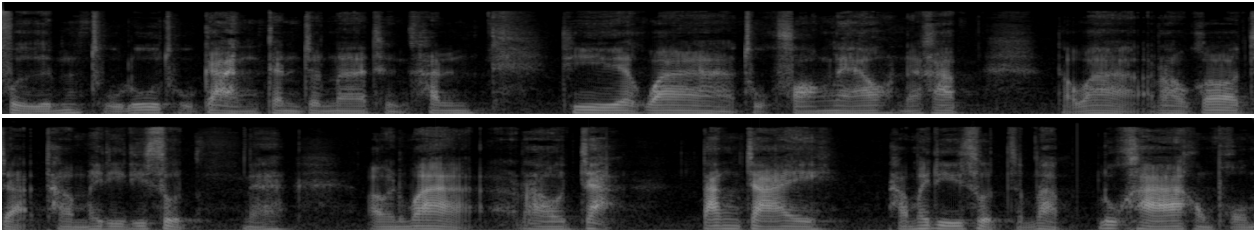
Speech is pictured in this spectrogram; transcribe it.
ฝืนถูรูถูกางกันจนมาถึงขั้นที่เรียกว่าถูกฟ้องแล้วนะครับ แต่ว่าเราก็จะทำให้ดีที่สุดนะเอาเป็นว่าเราจะ ตั้งใจทำให้ดีที่สุดสำหรับลูกค้าของผม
